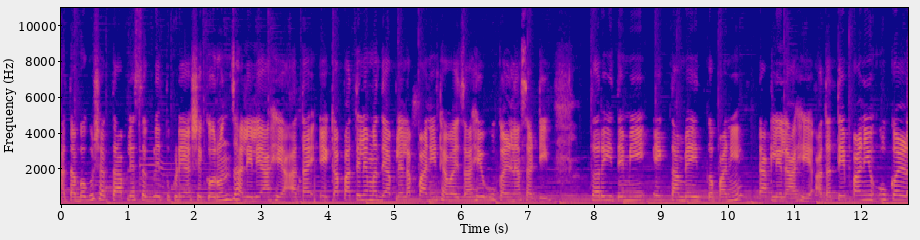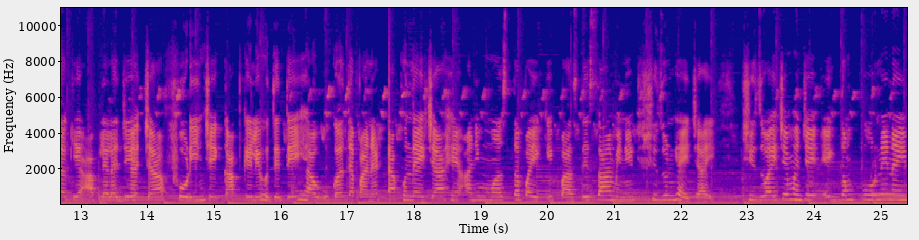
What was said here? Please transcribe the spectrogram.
आता बघू शकता आपले सगळे तुकडे असे करून झालेले आहे. आता एका पातेल्यामध्ये आपल्याला पाणी ठेवायचं आहे उकळण्यासाठी. तर इथे मी एक तांब्या इतकं पाणी टाकलेलं आहे. आता ते पाणी उकळलं की आपल्याला ज्याच्या फोडींचे काप केले होते ते ह्या उकळत्या पाण्यात टाकून द्यायचे आहे आणि मस्तपैकी पाच ते सहा मिनिट शिजून घ्यायचे आहे. शिजवायचे म्हणजे एकदम पूर्ण नाही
